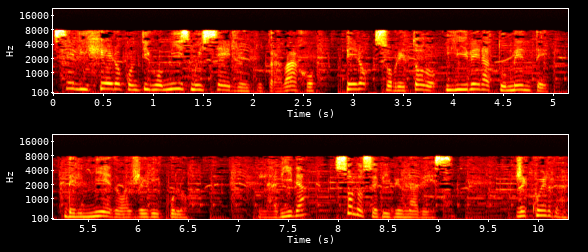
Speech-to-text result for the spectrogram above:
Sé ligero contigo mismo y serio en tu trabajo, pero sobre todo libera tu mente del miedo al ridículo. La vida solo se vive una vez. Recuerda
